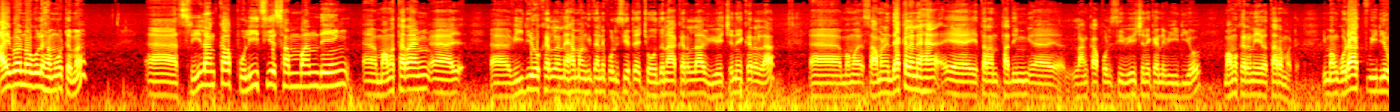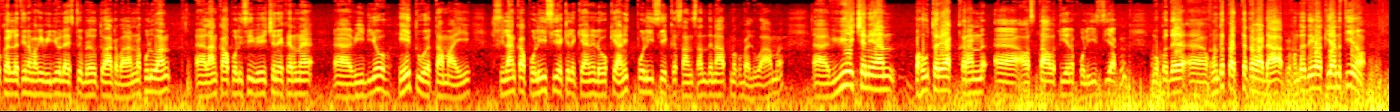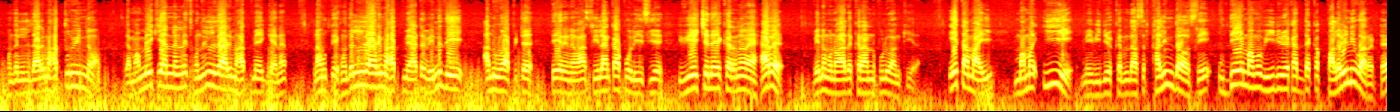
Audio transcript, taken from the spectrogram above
ආයිබන් ඔගුල හැමෝටම ශ්‍රී ලංකා පොලිසිය සම්බන්ධයෙන් මම තරං වීඩියෝ කරලා නැහැ. මං හිතන්නේ පොලිසියට චෝදනා කරලා විවේචනය කරලා මම සාමාන්‍යයෙන් දැකලා නැහැ. ඒ තරම් තදින් ලංකා පොලිසිය විවේචනය කරන වීඩියෝ මම කරන ඒවා තරමට. ඉතින් මම ගොඩාක් වීඩියෝ කරලා තියෙනවා. මගේ වීඩියෝ ලැස්තුව බලවත් ඔයාලට බලන්න පුළුවන්. ලංකා පොලිසිය විවේචනය කරන වීඩියෝ හේතුව තමයි ශ්‍රී ලංකා පොලිසිය කියලා කියන්නේ ලෝකයේ අනිත් පොලිසිය එක්ක සංසන්දනාත්මක බැලුවාම විවේචනයන් බහුතරයක් කරන්න අවස්ථාව තියෙන පොලිසියක්. මොකද හොඳ පැත්තට වඩා අපිට හොඳ දේවල් කියන්න තියෙනවා. හොඳ නිලධාරි මහත්තුරු ඉන්නවා. දැන් මම මේ කියන්නේ හොඳ නිලධාරි මහත්මයෙක් ගැන. නමුත් ඒ හොඳ නිලධාරි මහත්මයාට වෙන දේ අනුව අපිට තේරෙනවා ශ්‍රී ලංකා පොලිසිය විවේචනය කරනව හැර වෙන මොනවද කරන්න පුළුවන් කියලා. ඒ තමයි මම ඊයේ මේ වීඩියෝ කරන දවසට කලින් දවසේ උදේ මම වීඩියෝ එකක් දැක්ක පළවෙනි වරට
